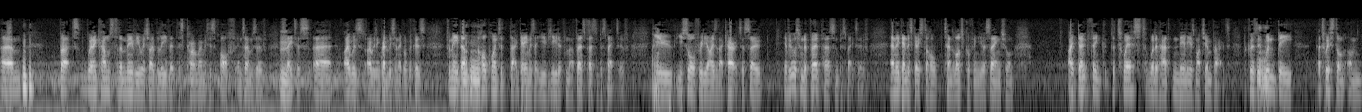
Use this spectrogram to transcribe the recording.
Um, but when it comes to the movie, which I believe at this current moment is off in terms of mm. status, uh, I was I was incredibly cynical because for me the, mm-hmm. the whole point of that game is that you viewed it from that first person perspective. Right. You you saw through the eyes of that character. So if it was from the third person perspective, and again this goes to the whole technological thing you were saying, Shawn. I don't think the twist would have had nearly as much impact because mm-hmm. it wouldn't be a twist on, on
